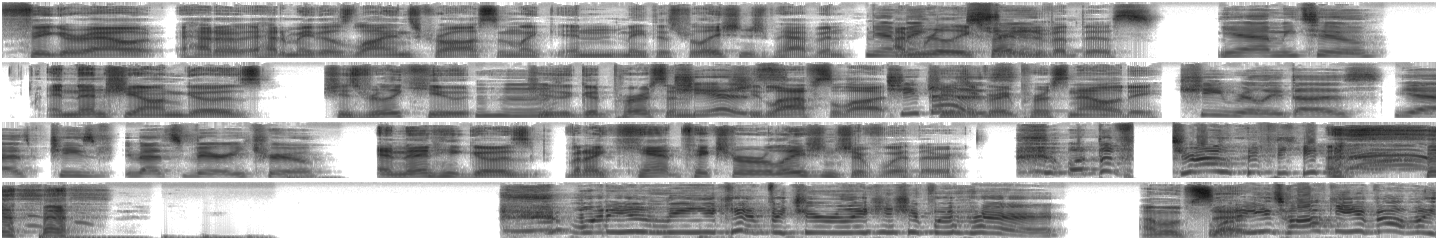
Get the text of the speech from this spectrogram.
figure out how to, how to make those lines cross and like, and make this relationship happen. Yeah, I'm really excited straight- about this. yeah, me too. And then Shion goes, She's really cute. Mhm. She's a good person. She is. She laughs a lot. She She has a great personality. She really does. Yeah, she's that's very true. And then he goes, but I can't picture a relationship with her. What the f- is wrong with you? what do you mean you can't picture a relationship with her? I'm upset. What are you talking about, my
